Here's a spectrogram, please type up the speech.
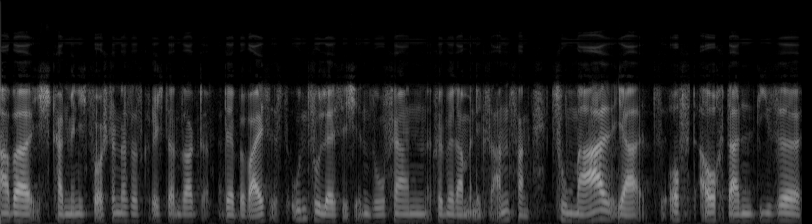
Aber ich kann mir nicht vorstellen, dass das Gericht dann sagt, der Beweis ist unzulässig. Insofern können wir damit nichts anfangen. Zumal ja oft auch dann diese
